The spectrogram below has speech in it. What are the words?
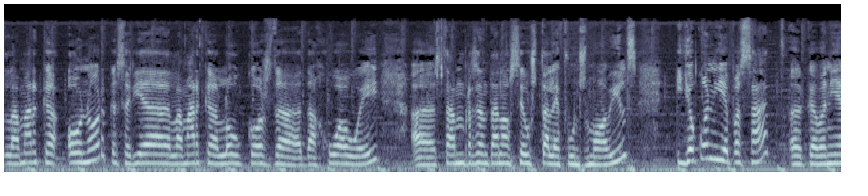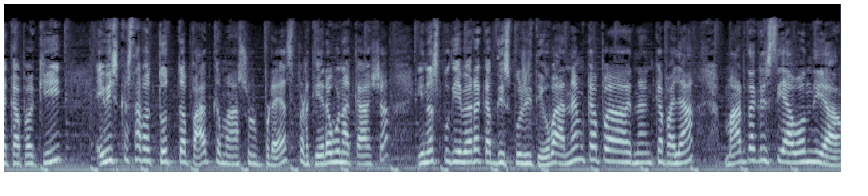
la marca Honor, que seria la marca low cost de, de Huawei. Eh, estan presentant els seus telèfons mòbils. I jo quan hi he passat, eh, que venia cap aquí, he vist que estava tot tapat, que m'ha sorprès, perquè era una caixa i no es podia veure cap dispositiu. Va, anem cap, a, anem cap allà. Marta Cristià, bon dia.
